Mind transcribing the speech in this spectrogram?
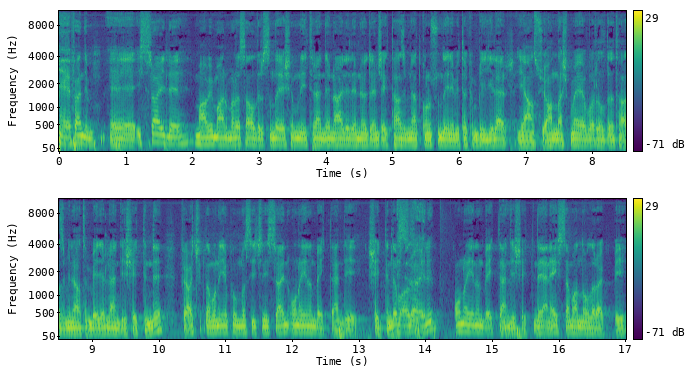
E, efendim, e, İsrail'e Mavi Marmara saldırısında yaşamını yitirenlerin ailelerine ödenecek tazminat konusunda yine bir takım bilgiler yansıyor. Anlaşmaya varıldığı tazminatın belirlendiği şeklinde ve açıklamanın yapılması için İsrail'in onayının beklendiği şeklinde. İsrail'in? Onayının beklendiği şeklinde yani eş zamanlı olarak bir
